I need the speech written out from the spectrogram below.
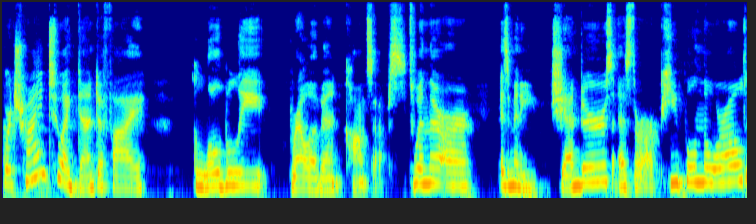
We're trying to identify globally relevant concepts. When there are as many genders as there are people in the world,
